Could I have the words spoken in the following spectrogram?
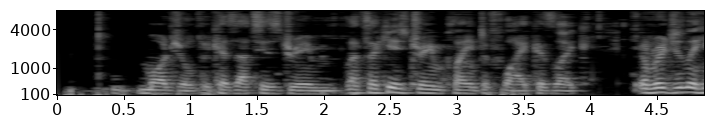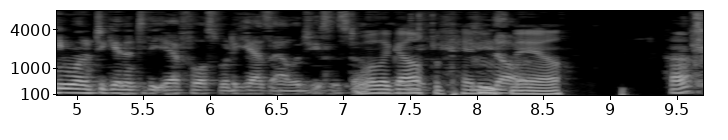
module because that's his dream. That's like his dream plane to fly. Because like originally, he wanted to get into the Air Force, but he has allergies and stuff. Well, they're going Like, for pennies no. now. huh?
